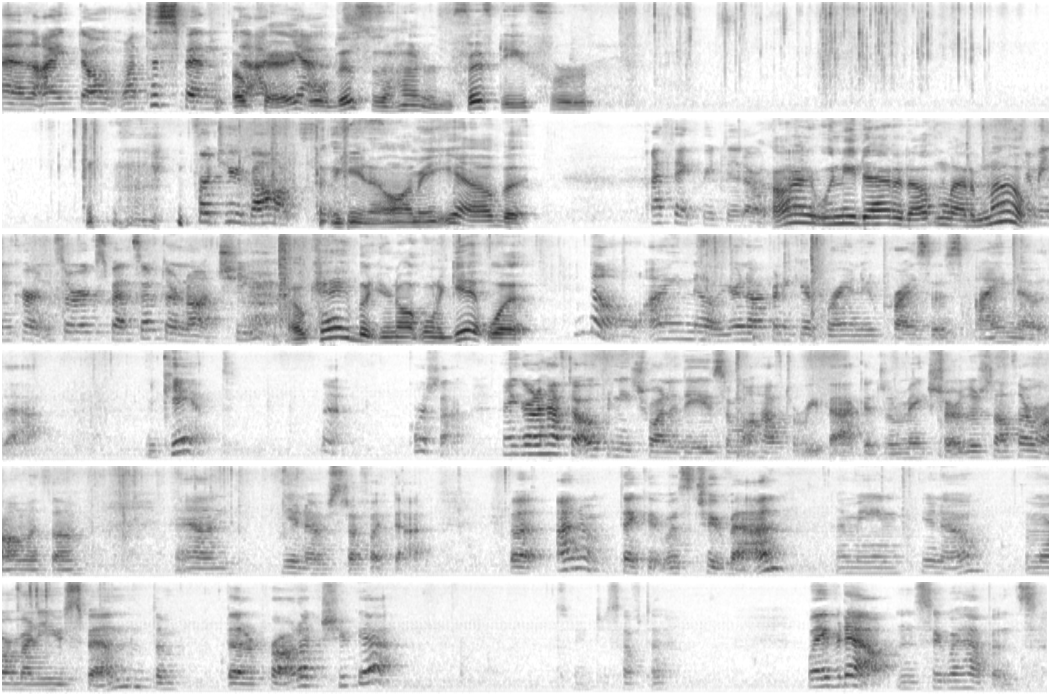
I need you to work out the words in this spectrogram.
and I don't want to spend that Okay, well this is 150 for for two boxes. you know. I mean, yeah, but I think we did okay. all right, we need to add it up and let them know. I mean, curtains are expensive. They're not cheap. Okay, but you're not going to get what. No, I know you're not going to get brand new prices. I know that. You can't. No, of course not. And you're going to have to open each one of these, and we'll have to repackage and make sure there's nothing wrong with them, and you know stuff like that. But I don't think it was too bad. I mean, you know, the more money you spend, the better products you get. So you just have to wave it out and see what happens.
